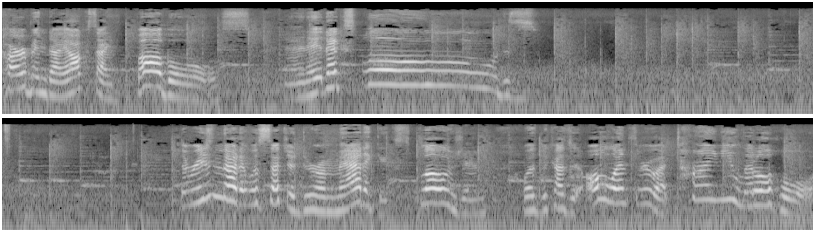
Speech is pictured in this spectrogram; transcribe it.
carbon dioxide bubbles. And it explodes. That it was such a dramatic explosion was because it all went through a tiny little hole.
